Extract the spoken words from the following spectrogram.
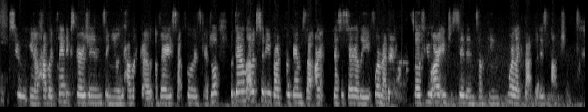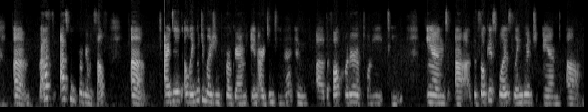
to, you know, have like planned excursions and, you know, you have like a, a, very set forward schedule, but there are a lot of study abroad programs that aren't necessarily formatted. So if you are interested in something more like that, that is an option. Um, but as, as, for the program itself, um, I did a language immersion program in Argentina in uh, the fall quarter of 2018. And uh, the focus was language and um,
